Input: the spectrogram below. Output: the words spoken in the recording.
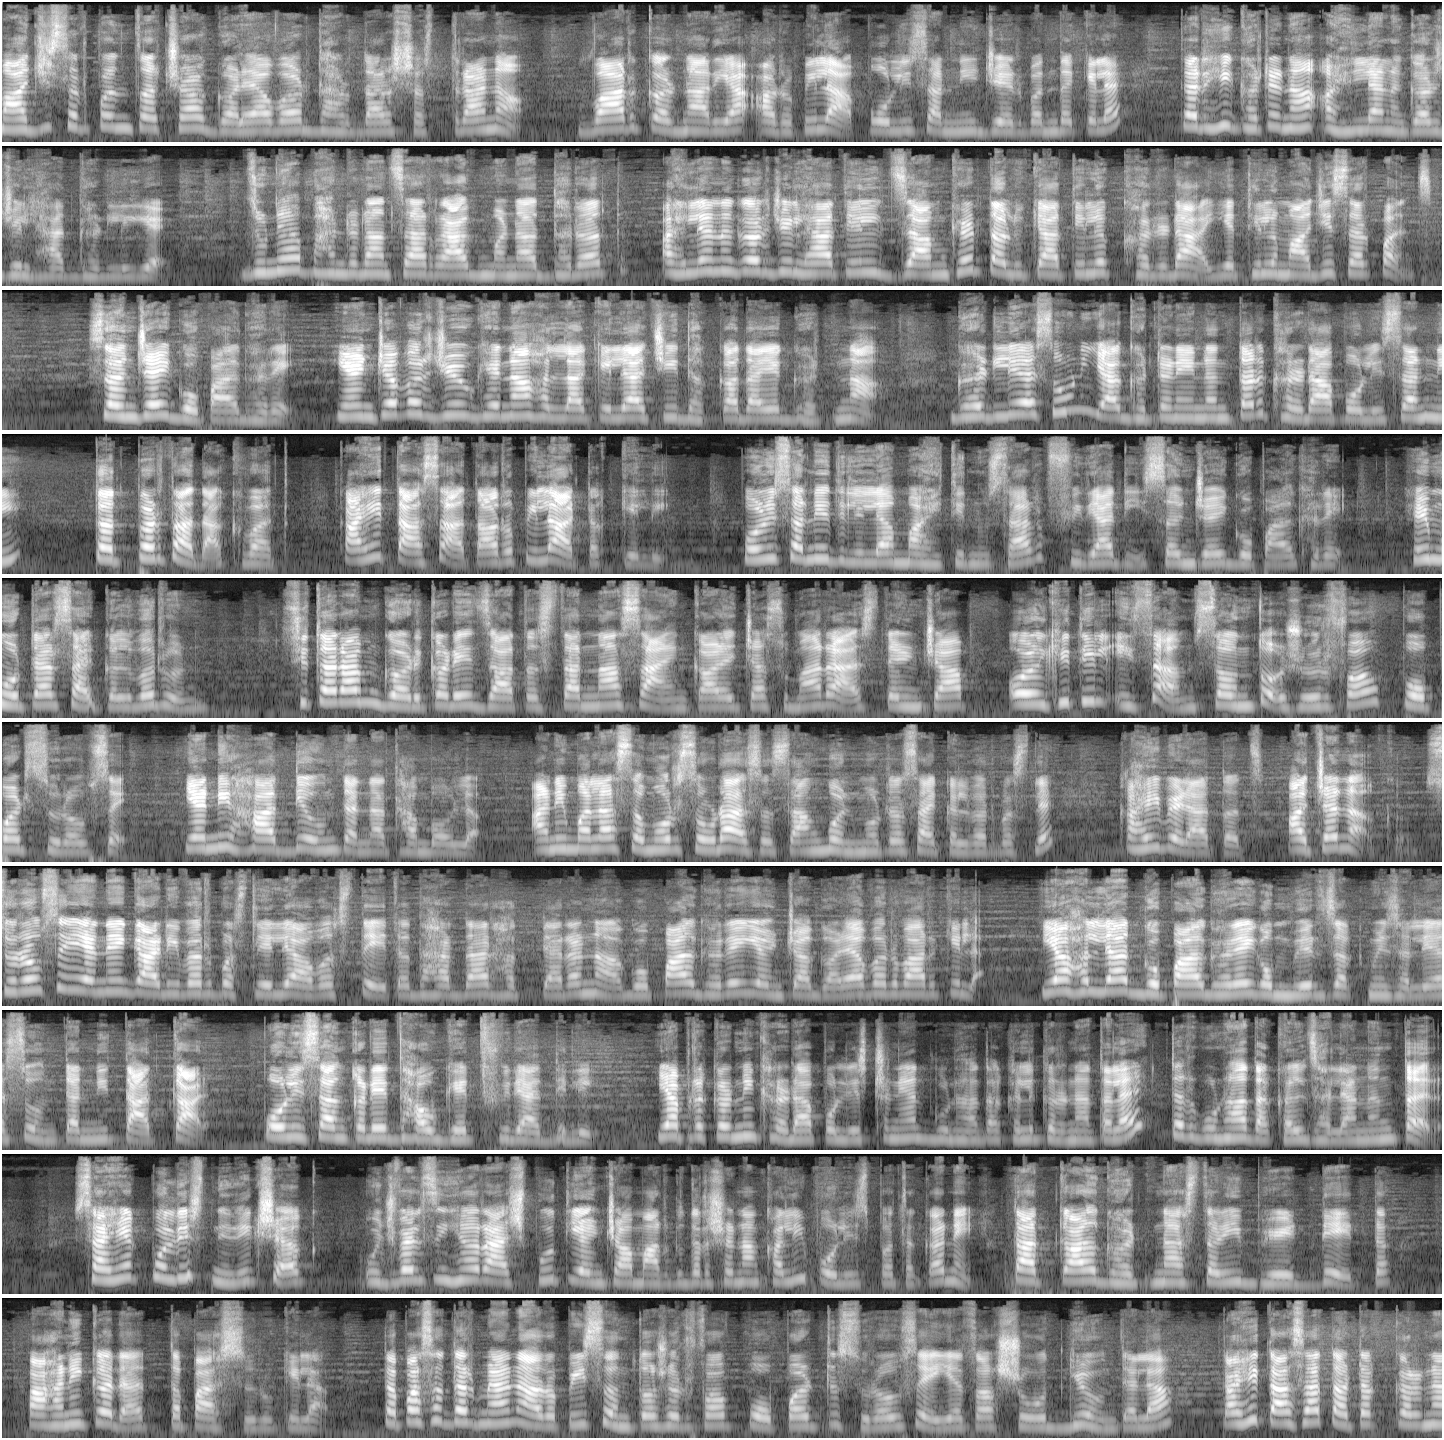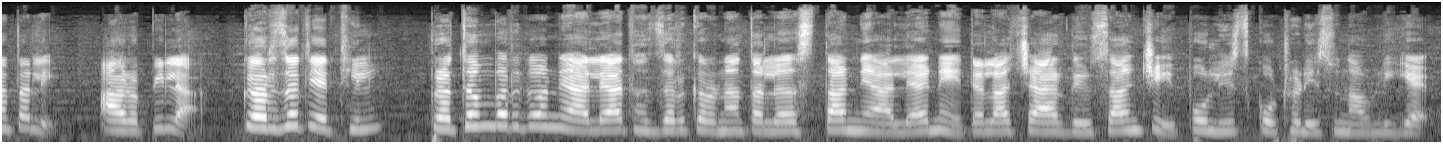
माजी सरपंचाच्या गळ्यावर धारदार शस्त्रानं वार करणाऱ्या आरोपीला पोलिसांनी जेरबंद केलाय तर ही घटना अहिल्यानगर जिल्ह्यात घडली आहे जुन्या भांडणाचा राग मनात धरत अहिल्यानगर जिल्ह्यातील जामखेड तालुक्यातील खरडा येथील माजी सरपंच संजय गोपाळ घरे यांच्यावर जीवघेणा हल्ला केल्याची धक्कादायक घटना घडली असून या घटनेनंतर खरडा पोलिसांनी तत्परता दाखवत काही तासात आरोपीला अटक केली. पोलिसांनी दिलेल्या माहितीनुसार फिर्यादी संजय गोपाळ घरे हे मोटारसायकलवरून. सीताराम गडकडे जात असताना सायंकाळच्या सुमारास त्यांच्या ओळखीतील इसम संतोष उर्फ पोपट सुरवसे यांनी हात देऊन त्यांना थांबवलं. आणि मला समोर सोडा असं सांगून मोटरसायकलवर बसले. काही वेळातच अचानक सुरवसे याने गाडीवर बसलेल्या अवस्थेत धारदार हत्यारानं गोपाळ घरे यांच्या गळ्यावर वार केला. या हल्ल्यात गोपाळ घरे गंभीर जखमी झाले असून त्यांनी तात्काळ पोलिसांकडे धाव घेत फिर्याद दिली. या प्रकरणी खरडा पोलीस ठाण्यात गुन्हा दाखल करण्यात आलाय. तर गुन्हा दाखल झाल्यानंतर सहाय्यक पोलीस निरीक्षक उज्ज्वल सिंह राजपूत यांच्या मार्गदर्शनाखाली पोलीस पथकाने तात्काळ घटनास्थळी भेट देत पाहणी करत तपास सुरू केला. तपासादरम्यान आरोपी संतोष उर्फ पोपट सुरवसे याचा शोध घेऊन त्याला काही तासात अटक करण्यात आली. आरोपीला कर्जत येथील प्रथम वर्ग न्यायालयात हजर करण्यात आलं असता न्यायालयाने त्याला चार दिवसांची पोलीस कोठडी सुनावली आहे.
